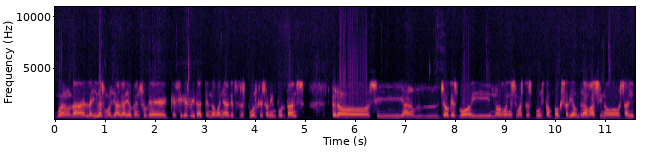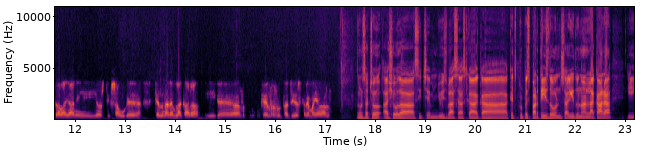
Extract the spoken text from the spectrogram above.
Bueno, la, la lliga és molt llarga. Jo penso que, que sí que és veritat que hem de guanyar aquests tres punts, que són importants, però si el joc és bo i no guanyéssim els tres punts tampoc seria un drama, sinó seguir treballant i jo estic segur que, que donarem la cara i que, que els resultats hi estarem allà dalt. Doncs això, això de Sitgem, Lluís Bassas, que, que aquests propers partits doncs, seguir donant la cara i,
